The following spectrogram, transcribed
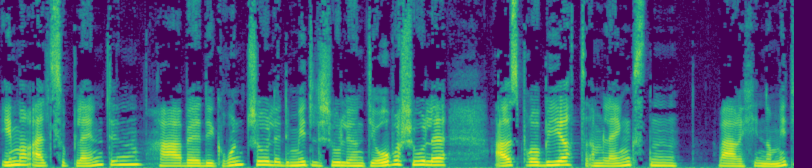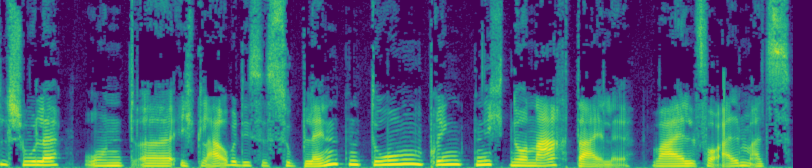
immer als Supplentin, habe die Grundschule, die Mittelschule und die Oberschule ausprobiert. Am längsten war ich in der Mittelschule. Und äh, ich glaube, dieses Supplententum bringt nicht nur Nachteile, weil vor allem als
